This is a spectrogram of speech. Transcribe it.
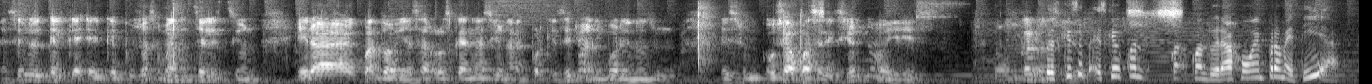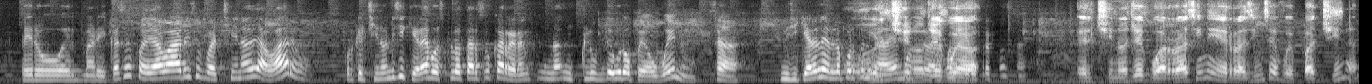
Ese, el, que, el que puso a ese man en selección era cuando había esa rosca nacional, porque ese Giovanni Moreno es un, es un o sea, para selección no es pero es que, es que cuando, era joven prometía, pero el marica se fue de avaro y se fue a China de avaro, porque el chino ni siquiera dejó explotar su carrera en un club de europeo bueno, o sea, ni siquiera le dio la oportunidad de mostrar cualquier otra cosa. El chino llegó a Racing y de Racing se fue para China.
